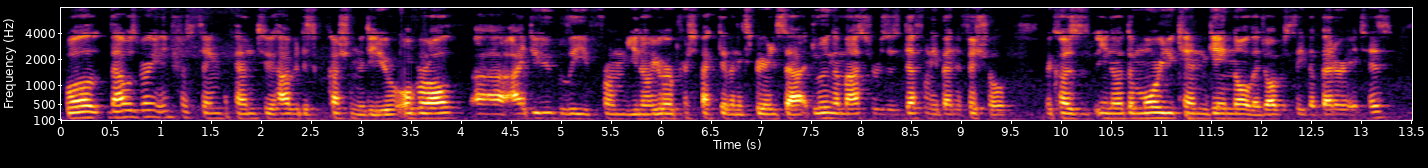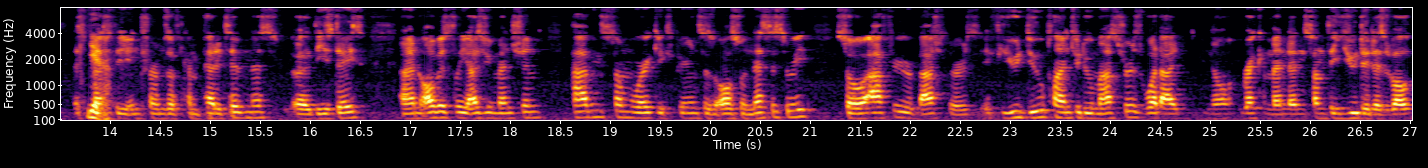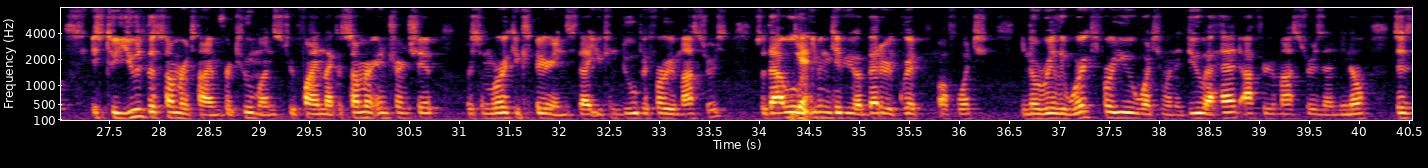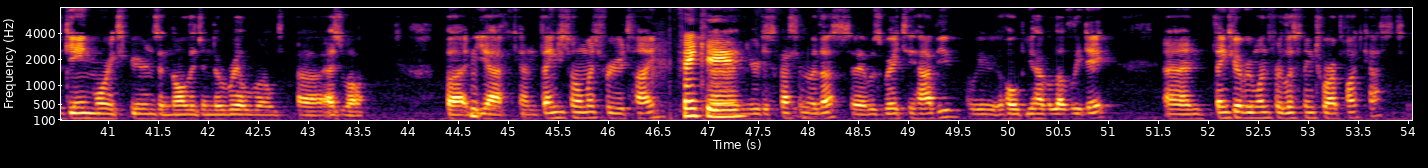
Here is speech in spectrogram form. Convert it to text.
Well, that was very interesting, and to have a discussion with you. Overall, uh, I do believe, from you know your perspective and experience, that doing a master's is definitely beneficial because you know the more you can gain knowledge, obviously, the better it is, Yeah. especially in terms of competitiveness uh, these days. And obviously, as you mentioned, having some work experience is also necessary. So after your bachelor's, if you do plan to do masters, what I you know recommend and something you did as well is to use the summertime for two months to find like a summer internship or some work experience that you can do before your masters. So that will Yeah. even give you a better grip of what you know really works for you, what you want to do ahead after your masters, and you know just gain more experience and knowledge in the real world uh, as well. But yeah, Ken, thank you so much for your time Thank you. and your discussion with us. It was great to have you. We hope you have a lovely day. And thank you, everyone, for listening to our podcast.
